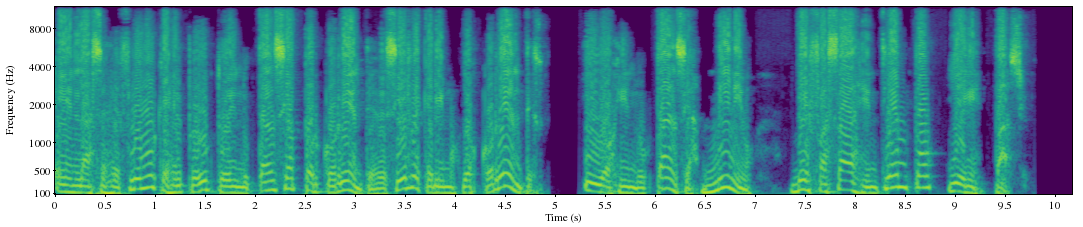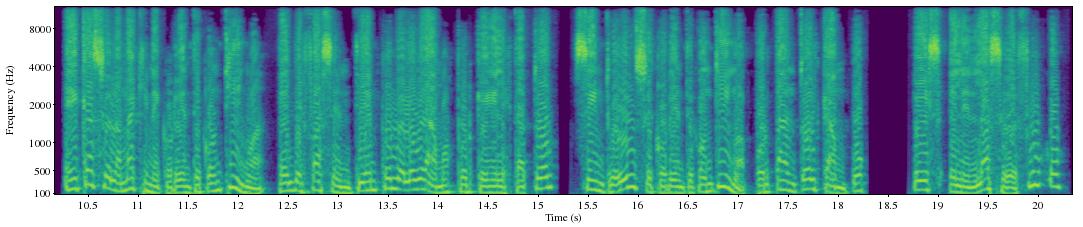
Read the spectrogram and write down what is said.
Enlaces de flujo que es el producto de inductancia por corriente, es decir, requerimos dos corrientes y dos inductancias mínimo desfasadas en tiempo y en espacio. En el caso de la máquina de corriente continua, el desfase en tiempo lo logramos porque en el estator se introduce corriente continua, por tanto el campo es el enlace de flujo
